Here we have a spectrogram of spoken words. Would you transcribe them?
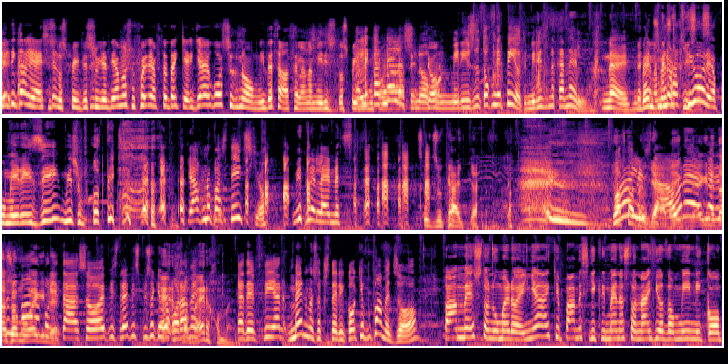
Δεν την καλέσει στο σπίτι σου, γιατί άμα σου φέρει αυτά τα κεριά, εγώ συγγνώμη, δεν θα ήθελα να μυρίσει το σπίτι Αλλά μου. τώρα κανέλα σου τέτοιο. λέω. Μυρίζουν, το έχουν πει ότι μυρίζουν κανέλα. Ναι, μπαίνεις να μην μέσα αυτή η ορκίζεσαι. ώρα που μυρίζει, μη σου πω τι. Φτιάχνω παστίτσιο. Μην τρελαίνεσαι. Τσουτζουκάκια. Μάλιστα, παιδιά. ωραία. Έγινε, ευχαριστούμε Τάσο μου, πάρα έγινε. πολύ, Τάσο. Επιστρέφεις πίσω και Έρχομαι, προχωράμε έρχομαι. κατευθείαν. Μένουμε στο εξωτερικό και πού πάμε, Τζο. Πάμε στο νούμερο 9 και πάμε συγκεκριμένα στον Άγιο Δομήνικο.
